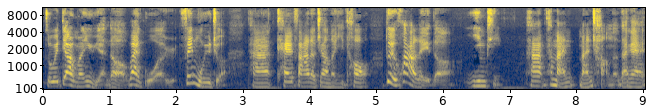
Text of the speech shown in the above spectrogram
作为第二门语言的外国非母语者，他开发的这样的一套对话类的音频，它它蛮蛮长的，大概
